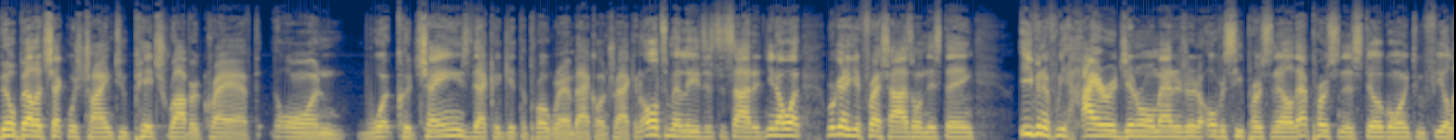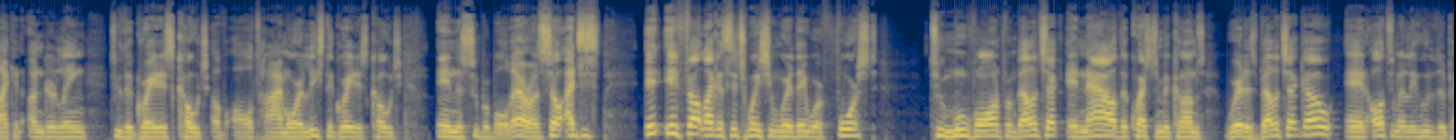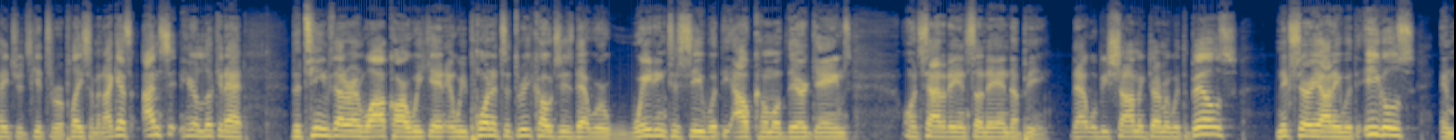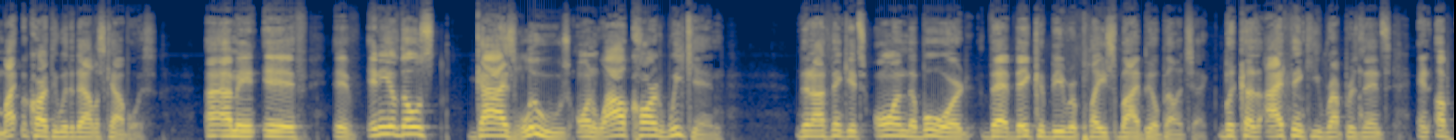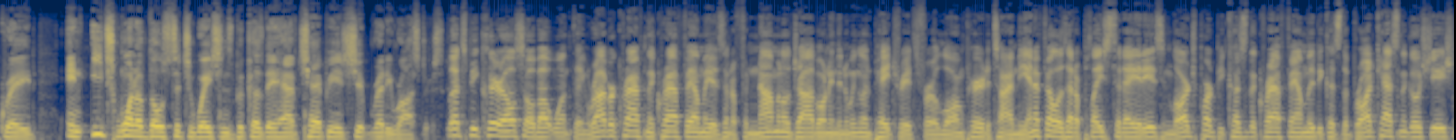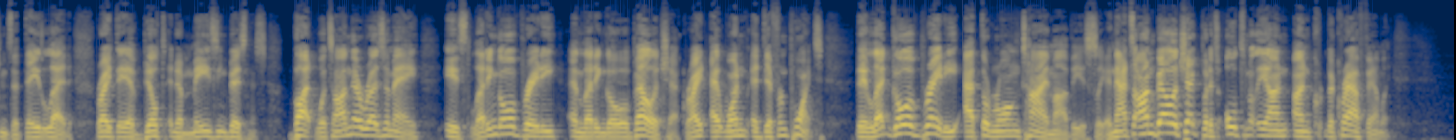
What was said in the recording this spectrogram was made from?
Bill Belichick was trying to pitch Robert Kraft on what could change that could get the program back on track. And ultimately, just decided, you know what, we're going to get fresh eyes on this thing. Even if we hire a general manager to oversee personnel, that person is still going to feel like an underling to the greatest coach of all time, or at least the greatest coach in the Super Bowl era. So I just, it, it felt like a situation where they were forced to move on from Belichick. And now the question becomes where does Belichick go? And ultimately, who do the Patriots get to replace him? And I guess I'm sitting here looking at the teams that are in wild card weekend, and we pointed to three coaches that were waiting to see what the outcome of their games on Saturday and Sunday end up being. That would be Sean McDermott with the Bills, Nick Sirianni with the Eagles, and Mike McCarthy with the Dallas Cowboys. I mean, if if any of those guys lose on wild card weekend, then I think it's on the board that they could be replaced by Bill Belichick because I think he represents an upgrade in each one of those situations because they have championship ready rosters. Let's be clear also about one thing. Robert Kraft and the Kraft family has done a phenomenal job owning the New England Patriots for a long period of time. The NFL is at a place today it is in large part because of the Kraft family, because of the broadcast negotiations that they led, right? They have built an amazing business. But what's on their resume is letting go of Brady and letting go of Belichick, right? At one at different points. They let go of Brady at the wrong time, obviously. And that's on Belichick, but it's ultimately on, on the Kraft family.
